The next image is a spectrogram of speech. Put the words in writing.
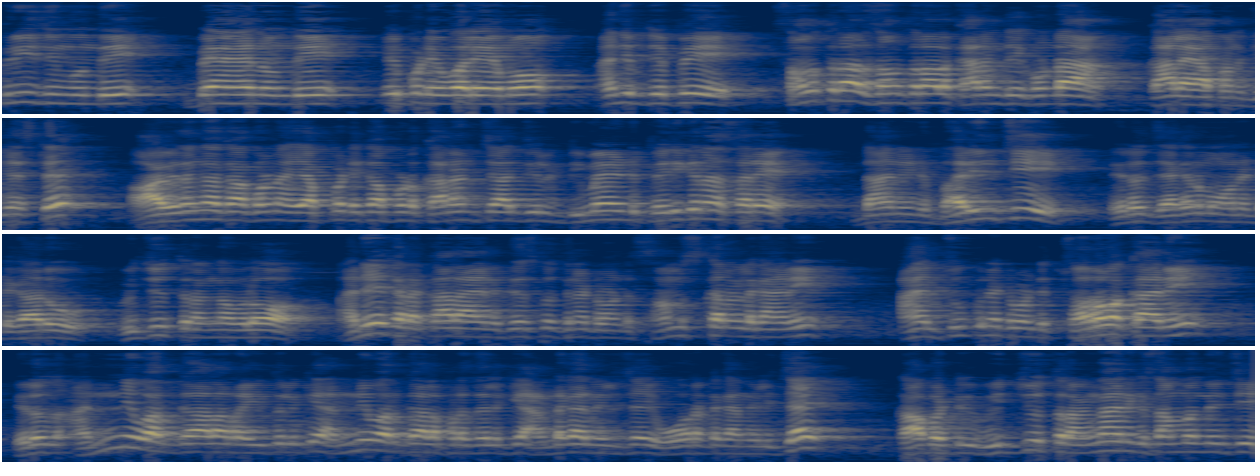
ఫ్రీజింగ్ ఉంది బ్యాన్ ఉంది ఇప్పుడు ఇవ్వలేమో అని చెప్పి చెప్పి సంవత్సరాలు సంవత్సరాలు కరెంట్ ఇవ్వకుండా కాలయాపన చేస్తే ఆ విధంగా కాకుండా ఎప్పటికప్పుడు కరెంట్ ఛార్జీలు డిమాండ్ పెరిగినా సరే దానిని భరించి ఈరోజు జగన్మోహన్ రెడ్డి గారు విద్యుత్ రంగంలో అనేక రకాల ఆయన తీసుకొచ్చినటువంటి సంస్కరణలు కానీ ఆయన చూపినటువంటి చొరవ కానీ ఈరోజు అన్ని వర్గాల రైతులకి అన్ని వర్గాల ప్రజలకి అండగా నిలిచాయి ఊరటగా నిలిచాయి. కాబట్టి విద్యుత్ రంగానికి సంబంధించి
